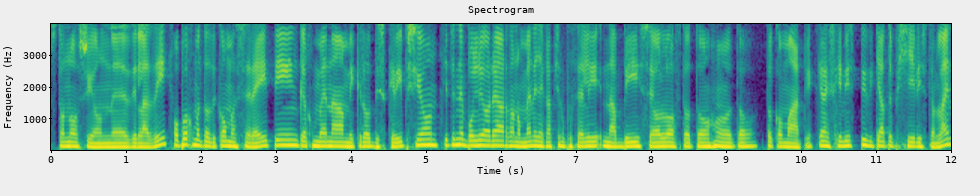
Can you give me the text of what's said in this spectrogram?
στο Notion ε, δηλαδή, όπου έχουμε το δικό μας rating, έχουμε ένα μικρό description και έτσι είναι πολύ ωραία οργανωμένα για κάποιον που θέλει να μπει σε όλο αυτό το, το, το κομμάτι και να ξεκινήσει τη δικιά του επιχείρηση στο online,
